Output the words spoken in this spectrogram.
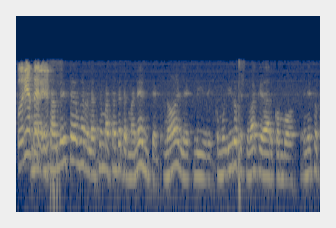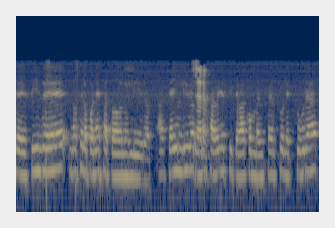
Podría ser, ¿eh? Establece una relación bastante permanente, ¿no? El ex libris, como un libro que se va a quedar con vos. En eso que decís de no se lo pones a todos los libros. Ah, si hay un libro que no sabes si te va a convencer su lectura,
